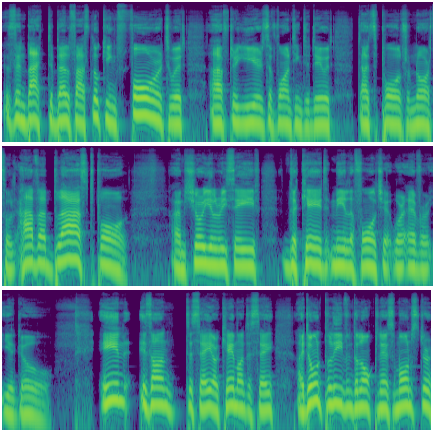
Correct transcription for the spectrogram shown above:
is then back to Belfast. Looking forward to it after years of wanting to do it. That's Paul from Northolt. Have a blast, Paul. I'm sure you'll receive the céad míle fáilte wherever you go. Ian is on to say, or came on to say, I don't believe in the Loch Ness Monster,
